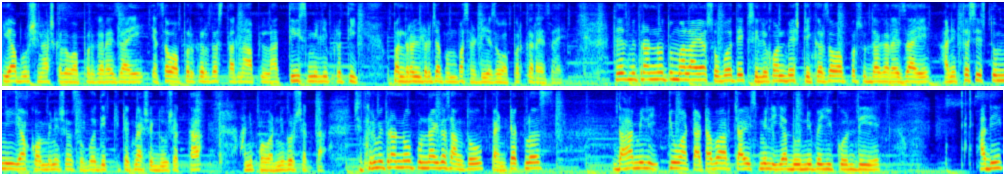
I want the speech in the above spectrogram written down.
या बुरशीनाशकाचा वापर करायचा आहे. याचा वापर करत असताना आपल्याला तीस मिली प्रति पंधरा लिटरच्या पंपासाठी याचा वापर करायचा आहे. तसेच मित्रांनो तुम्हाला यासोबत एक सिलिकॉन बेस स्टिकरचा वापरसुद्धा करायचा आहे. आणि तसेच तुम्ही या कॉम्बिनेशनसोबत एक कीटकनाशक घेऊ शकता आणि फवारणी करू शकता. शेतकरी मित्रांनो पुन्हा एकदा सांगतो पॅन्टॅक प्लस दहा मिली किंवा टाटा बार चाळीस मिली या दोन्हीपैकी कोणती एक? अधिक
